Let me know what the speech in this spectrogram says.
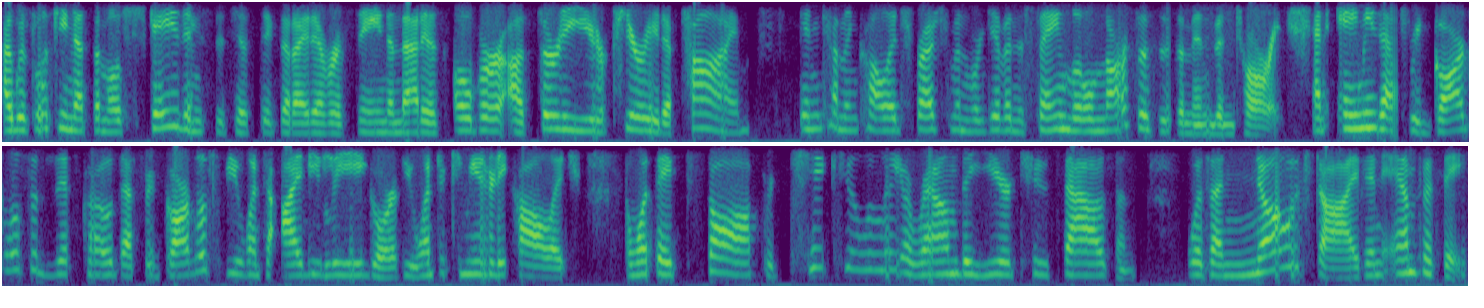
I was looking at the most scathing statistic that I'd ever seen, and that is over a 30 year period of time, incoming college freshmen were given the same little narcissism inventory. And Amy, that's regardless of zip code, that's regardless if you went to Ivy League or if you went to community college. And what they saw, particularly around the year 2000, was a nosedive in empathy.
